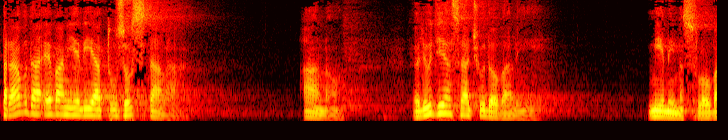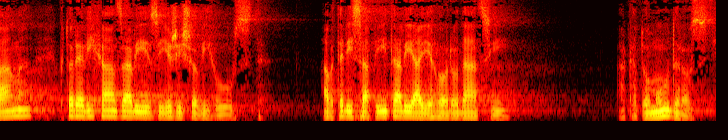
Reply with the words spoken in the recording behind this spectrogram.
pravda Evanielia tu zostala. Áno, ľudia sa čudovali milým slovám, ktoré vychádzali z Ježišových úst. A vtedy sa pýtali aj jeho rodáci, aká to múdrosť,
